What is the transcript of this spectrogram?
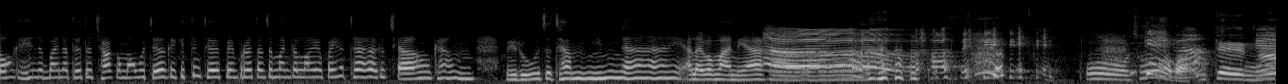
ลงแค่เห็นแต่ใบหน้าเธอแต่เช้าก็มองว่าเจอก็คิดถึงเธอเป็นประจำจะมันก็ลอยออกไปหาเธอทุกเช้าค่ำไม่รู้จะทำยังไง อะไรประมาณเนี้ยค่ะเอาสิ โอ้ชเก่องบอะนะเก่งอะ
